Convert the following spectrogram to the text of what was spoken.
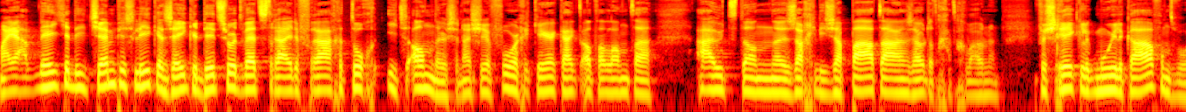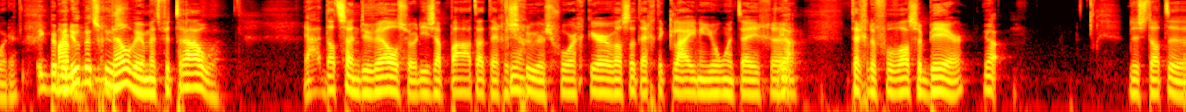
Maar ja, weet je, die Champions League en zeker dit soort wedstrijden vragen toch iets anders. En als je vorige keer kijkt Atalanta uit, dan eh, zag je die Zapata en zo. Dat gaat gewoon een verschrikkelijk moeilijke avond worden. Ik ben maar benieuwd met Schuurs. wel weer met vertrouwen. Ja, dat zijn duels hoor. Die Zapata tegen Ja. Schuurs. Vorige keer was dat echt de kleine jongen tegen, Ja. tegen de volwassen beer. Ja. Dus dat, eh,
